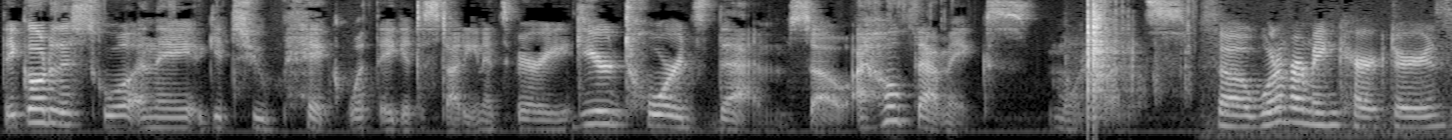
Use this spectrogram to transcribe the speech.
they go to this school and they get to pick what they get to study and it's very geared towards them. So I hope that makes more sense. So one of our main characters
